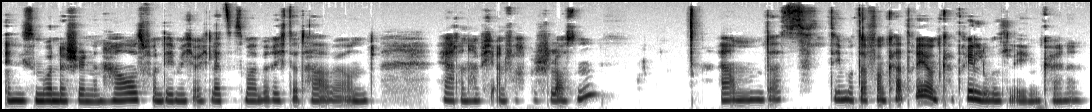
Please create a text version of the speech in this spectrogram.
in diesem wunderschönen Haus, von dem ich euch letztes Mal berichtet habe. Und ja, dann habe ich einfach beschlossen, ähm, dass die Mutter von Katri und Katri loslegen können.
